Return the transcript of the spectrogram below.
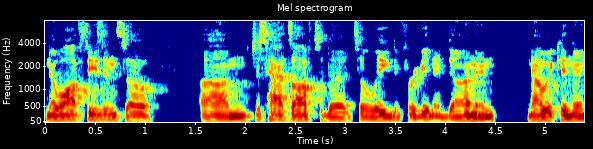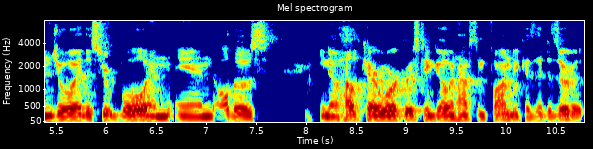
no off season. So um, just hats off to the to the league for getting it done. And now we can enjoy the Super Bowl and and all those you know healthcare workers can go and have some fun because they deserve it.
